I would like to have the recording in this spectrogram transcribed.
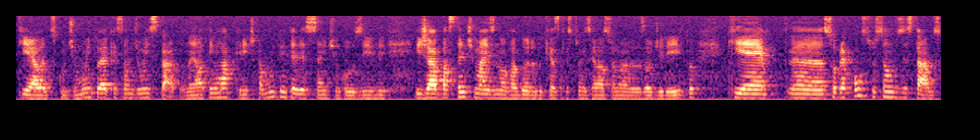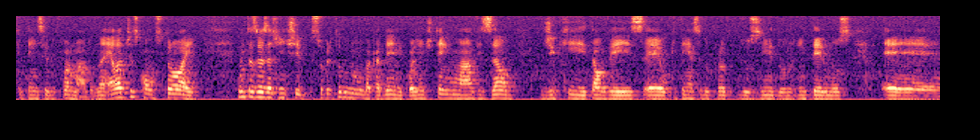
que ela discute muito é a questão de um Estado. Né? Ela tem uma crítica muito interessante, inclusive, e já bastante mais inovadora do que as questões relacionadas ao direito, que é uh, sobre a construção dos estados que tem sido formado. Né? Ela desconstrói. Muitas vezes a gente, sobretudo no mundo acadêmico, a gente tem uma visão de que talvez é, o que tenha sido produzido em termos é,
